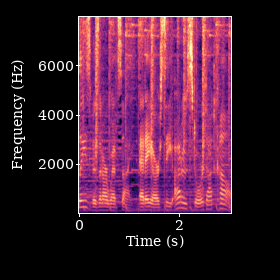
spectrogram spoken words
Please visit our website at arcautostore.com.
